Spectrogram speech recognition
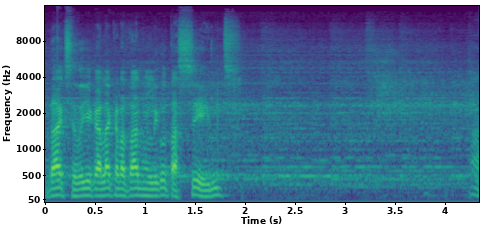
Εντάξει, εδώ και καλά κρατάνε λίγο τα shields. Α.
